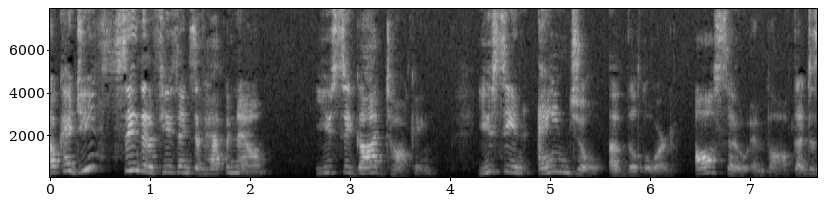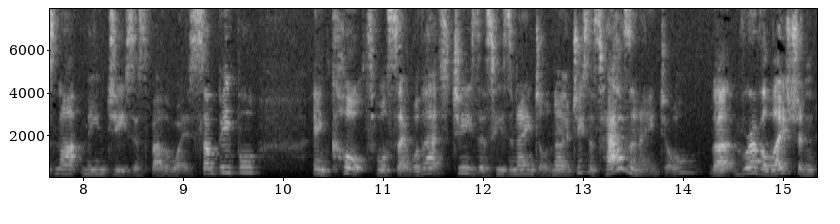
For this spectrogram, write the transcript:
Okay, do you see that a few things have happened now? You see God talking. You see an angel of the Lord also involved. That does not mean Jesus, by the way. Some people in cults will say, well, that's Jesus. He's an angel. No, Jesus has an angel. The Revelation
